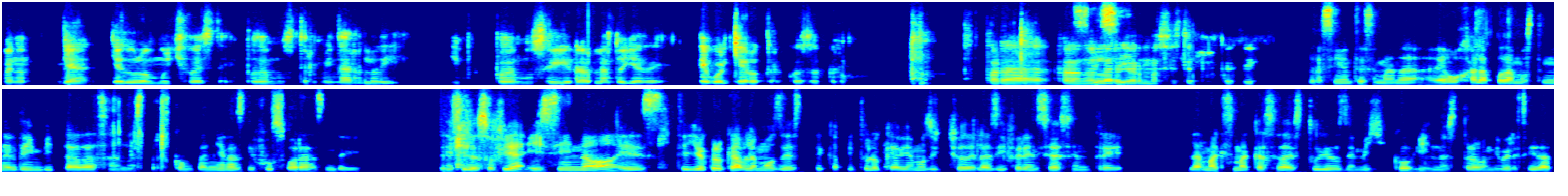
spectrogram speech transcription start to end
bueno, ya, ya duró mucho este. Podemos terminarlo y y podemos seguir hablando ya de, de cualquier otra cosa, pero para, para no sí, alargar sí. más este, porque sí. La siguiente semana, eh, ojalá podamos tener de invitadas a nuestras compañeras difusoras de, de filosofía, y si no, este, yo creo que hablemos de este capítulo que habíamos dicho de las diferencias entre la máxima casa de estudios de México y nuestra universidad,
